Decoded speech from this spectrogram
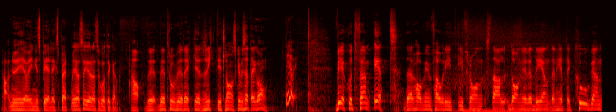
Ja, nu är jag ingen spelexpert, men jag ska göra så gott jag kan. Ja, det, det tror vi räcker riktigt långt. Ska vi sätta igång? Det gör vi. V75 1. Där har vi en favorit ifrån stall Daniel Redén. Den heter Kogan.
